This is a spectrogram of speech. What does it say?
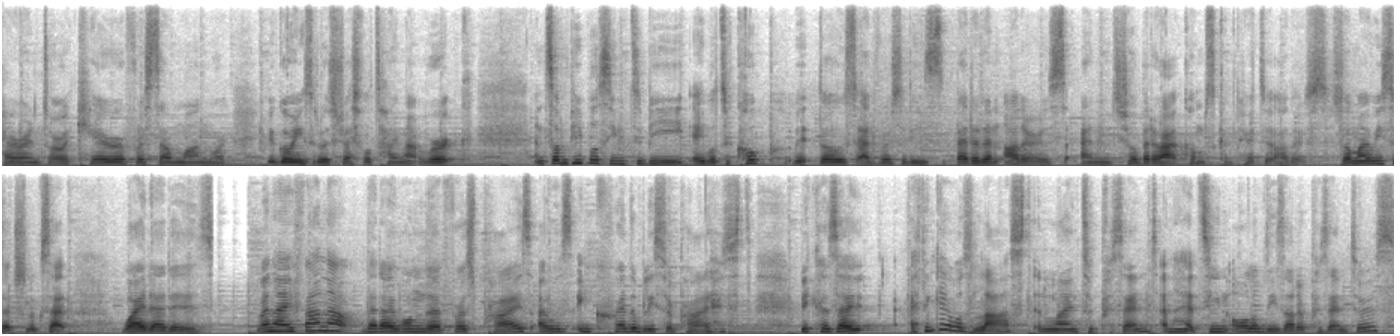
parent or a carer for someone or you're going through a stressful time at work. And some people seem to be able to cope with those adversities better than others and show better outcomes compared to others. So my research looks at why that is. When I found out that I won the first prize, I was incredibly surprised because I, I think I was last in line to present and I had seen all of these other presenters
